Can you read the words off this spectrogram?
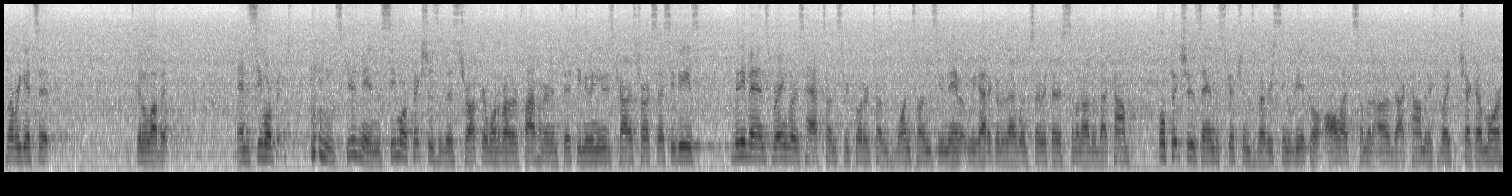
whoever gets it, it's gonna love it. And to see more, excuse me, and to see more pictures of this truck or one of our other 550 new and used cars, trucks, SUVs, minivans, Wranglers, half tons, three quarter tons, one tons, you name it, we got to go to that website right there, summitauto.com. Full pictures and descriptions of every single vehicle, all at summitauto.com. And if you'd like to check out more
